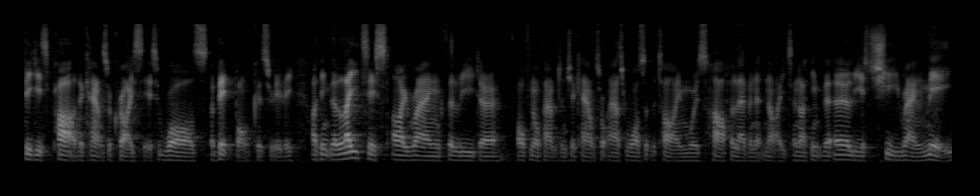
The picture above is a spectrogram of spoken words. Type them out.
biggest part of the council crisis was a bit bonkers, really. I think the latest I rang the leader of Northamptonshire Council, as was at the time, was half 11 at night, and I think the earliest she rang me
